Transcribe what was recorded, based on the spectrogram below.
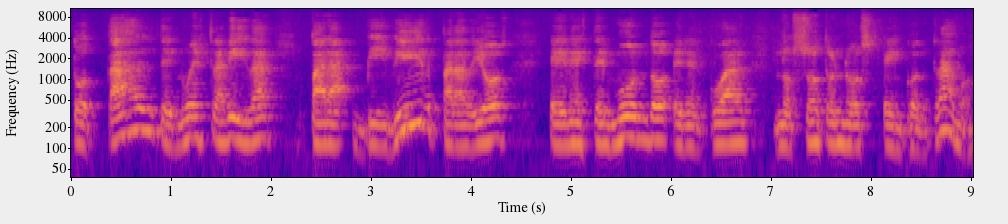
total de nuestra vida para vivir para Dios en este mundo en el cual nosotros nos encontramos.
